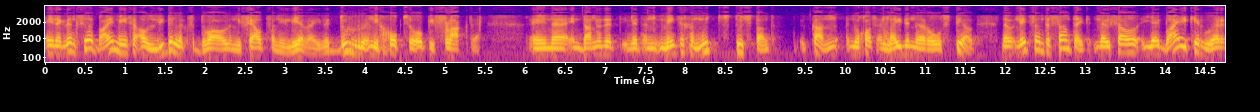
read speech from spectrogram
En ek dink so baie mense al liderlik verdwaal in die veld van die lewe, jy weet, deur in die gop so op die vlakte. En uh, en dan het dit, jy weet, in mense gemoedstoestand kan nogals 'n leidende rol speel. Nou net so interessantheid, nou sal jy baie keer hoor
